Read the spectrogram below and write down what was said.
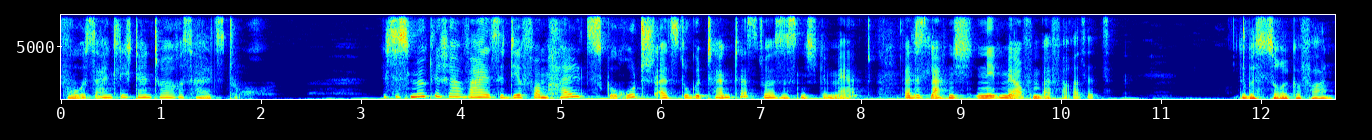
wo ist eigentlich dein teures Halstuch? Ist es möglicherweise dir vom Hals gerutscht, als du getankt hast? Du hast es nicht gemerkt, weil es lag nicht neben mir auf dem Beifahrersitz. Du bist zurückgefahren.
